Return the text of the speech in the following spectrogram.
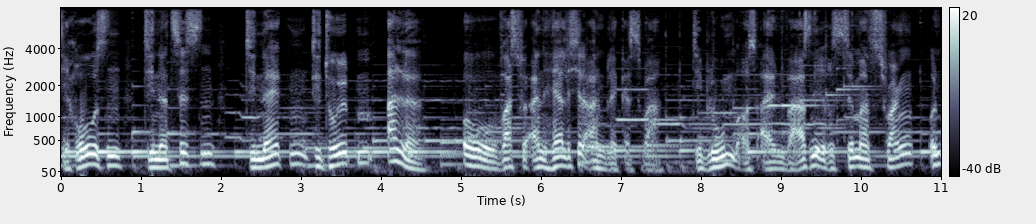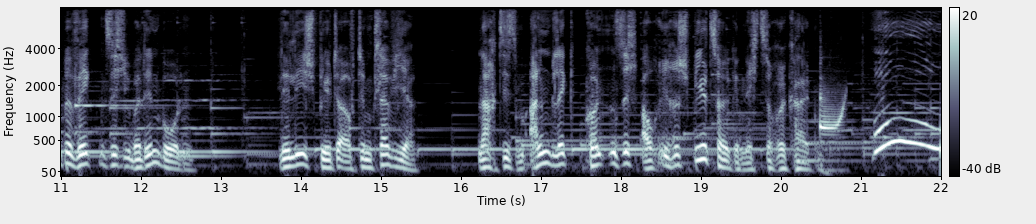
Die Rosen, die Narzissen, die Nelken, die Tulpen, alle. Oh, was für ein herrlicher Anblick es war. Die Blumen aus allen Vasen ihres Zimmers schwangen und bewegten sich über den Boden. Lilly spielte auf dem Klavier. Nach diesem Anblick konnten sich auch ihre Spielzeuge nicht zurückhalten. Oh,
